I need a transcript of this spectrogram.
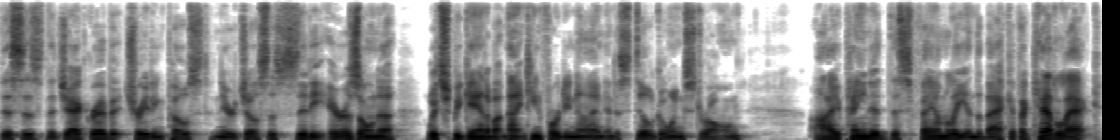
This is the Jackrabbit Trading Post near Joseph City, Arizona, which began about 1949 and is still going strong. I painted this family in the back of a Cadillac,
